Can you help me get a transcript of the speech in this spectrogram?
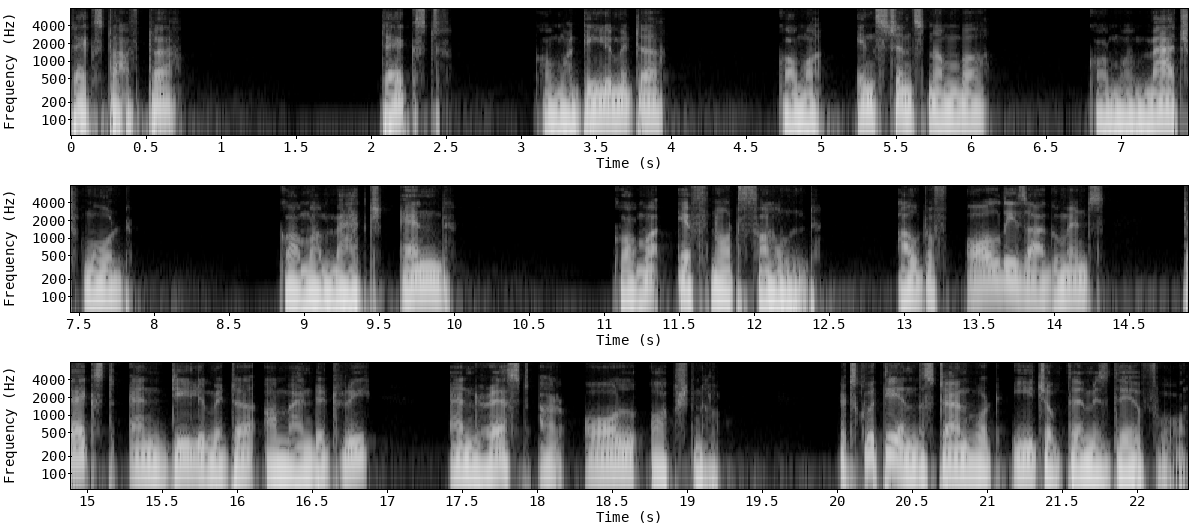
text after, text, comma delimiter, comma instance number, comma match mode, comma match end, comma if not found. Out of all these arguments, text and delimiter are mandatory and rest are all optional. Let's quickly understand what each of them is there for.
